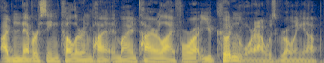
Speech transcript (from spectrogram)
I've never seen color in my, in my entire life, or you couldn't where I was growing up.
